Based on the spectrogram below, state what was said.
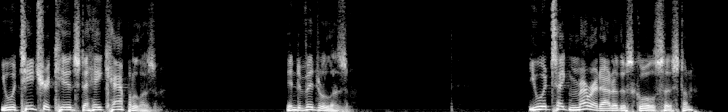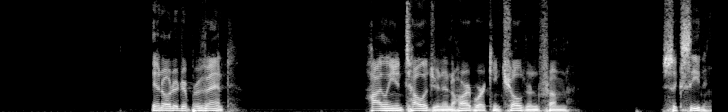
You would teach your kids to hate capitalism, individualism. You would take merit out of the school system in order to prevent highly intelligent and hardworking children from succeeding.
